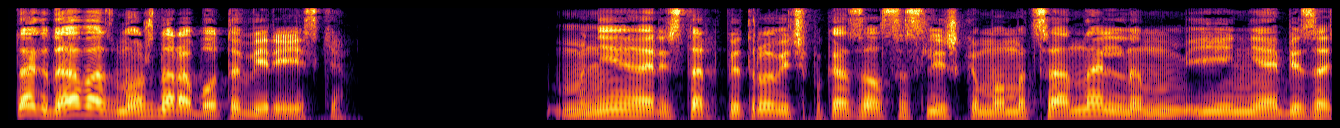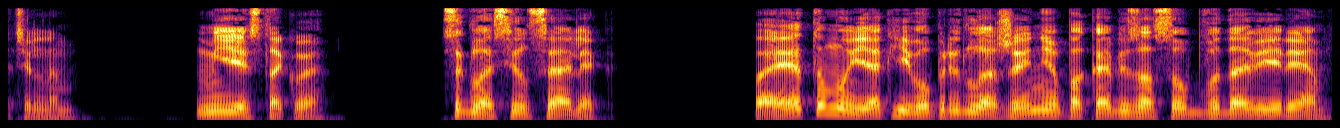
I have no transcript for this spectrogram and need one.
Тогда, возможно, работа в Верейске». Мне Аристарх Петрович показался слишком эмоциональным и необязательным. «Есть такое», — согласился Олег. «Поэтому я к его предложению пока без особого доверия.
